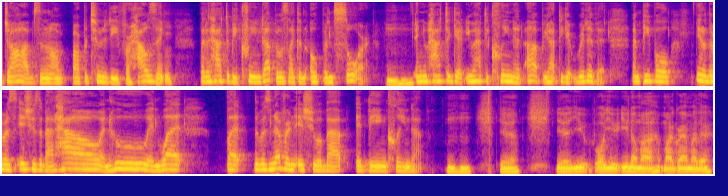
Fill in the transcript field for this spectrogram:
jobs and an opportunity for housing. But it had to be cleaned up. It was like an open sore. Mm-hmm. And you had to get, you had to clean it up. You had to get rid of it. And people, you know, there was issues about how and who and what, but there was never an issue about it being cleaned up. Yeah, yeah. You well, you you know my my grandmother,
